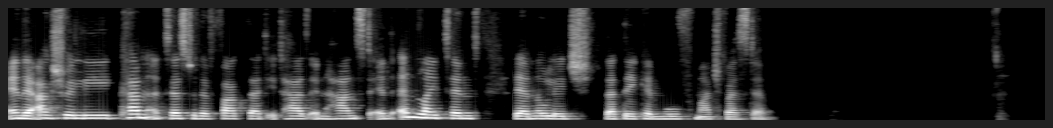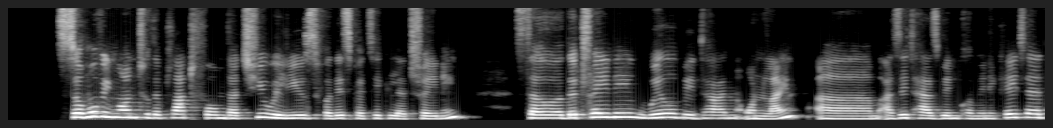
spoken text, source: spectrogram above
And they actually can attest to the fact that it has enhanced and enlightened their knowledge that they can move much faster. So moving on to the platform that you will use for this particular training. So the training will be done online um, as it has been communicated.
